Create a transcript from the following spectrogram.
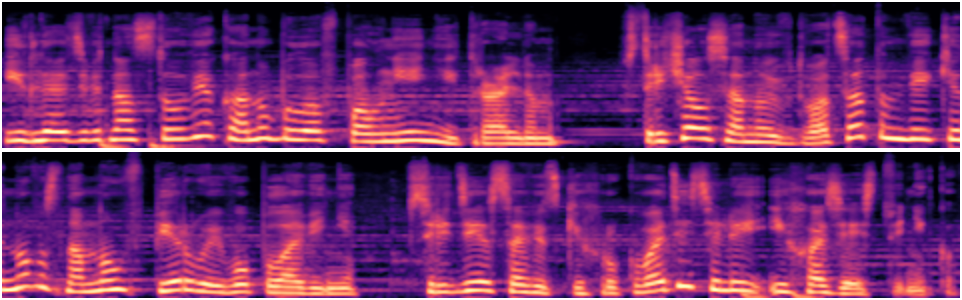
И для XIX века оно было вполне нейтральным. Встречалось оно и в XX веке, но в основном в первой его половине – в среде советских руководителей и хозяйственников.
